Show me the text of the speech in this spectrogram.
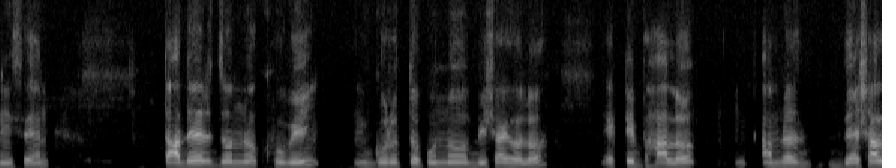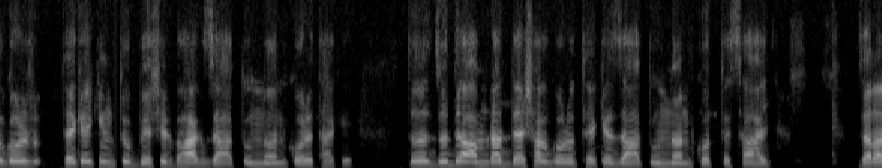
নিছেন, তাদের জন্য খুবই গুরুত্বপূর্ণ বিষয় হলো একটি ভালো, আমরা দেশাল গরুর থেকে কিন্তু বেশিরভাগ জাত উন্নয়ন করে থাকি। তো যদি আমরা দেশাল গরু থেকে জাত উন্নয়ন করতে চাই, যারা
